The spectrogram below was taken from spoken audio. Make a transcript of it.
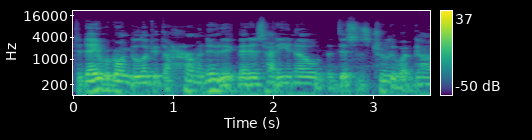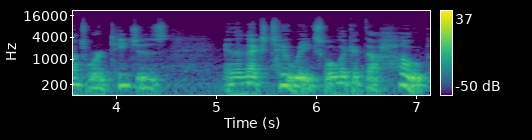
Today we're going to look at the hermeneutic, that is, how do you know that this is truly what God's Word teaches? In the next two weeks, we'll look at the hope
